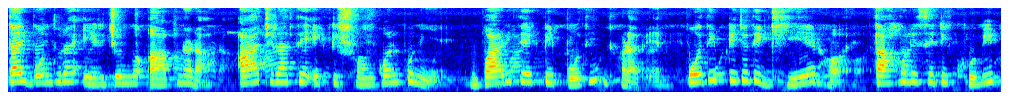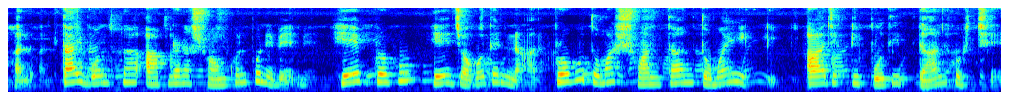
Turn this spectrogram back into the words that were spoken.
তাই বন্ধুরা, এর জন্য আপনারা আজ রাতে একটি সংকল্প নিয়ে বাড়িতে একটি প্রদীপ ধরাবেন। প্রদীপটি যদি ঘিয়ের হয়, তাহলে সেটি খুবই ভালো। তাই বন্ধুরা, আপনারা সংকল্প নেবেন হে প্রভু, হে জগতের নাথ, প্রভু তোমার সন্তান তোমায় একটি, আজ একটি প্রদীপ দান করছে।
